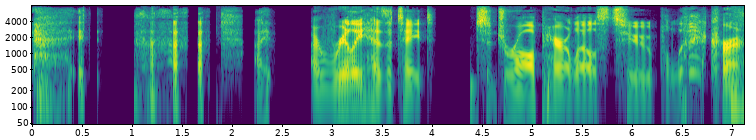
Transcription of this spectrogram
I I really hesitate to draw parallels to polit- current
